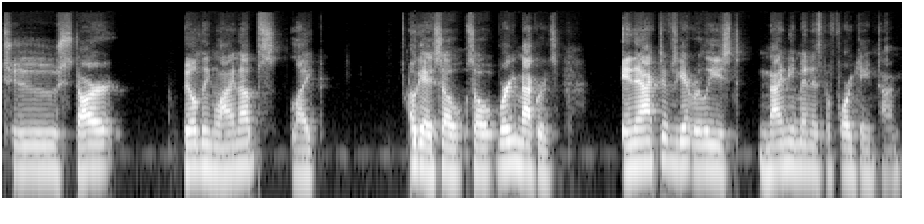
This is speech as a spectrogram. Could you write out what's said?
to start building lineups like okay, so so working backwards. Inactives get released 90 minutes before game time.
